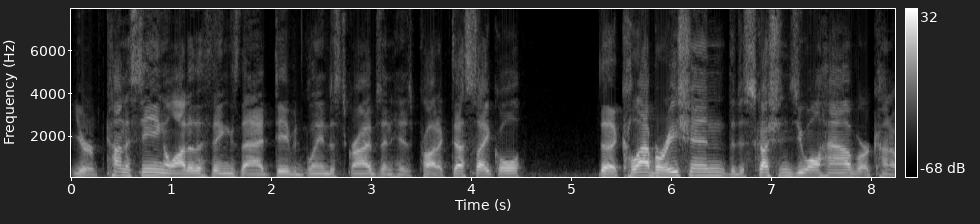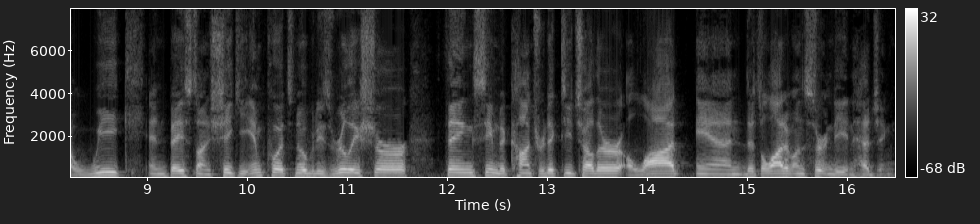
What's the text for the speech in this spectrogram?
You're kind of seeing a lot of the things that David Bland describes in his product death cycle the collaboration, the discussions you all have are kind of weak and based on shaky inputs. Nobody's really sure. Things seem to contradict each other a lot, and there's a lot of uncertainty in hedging.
